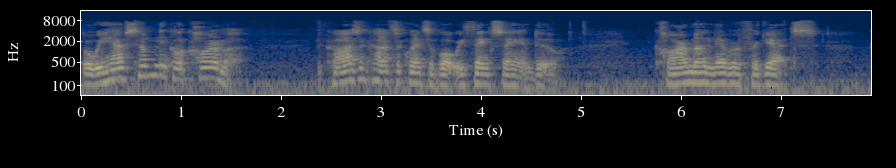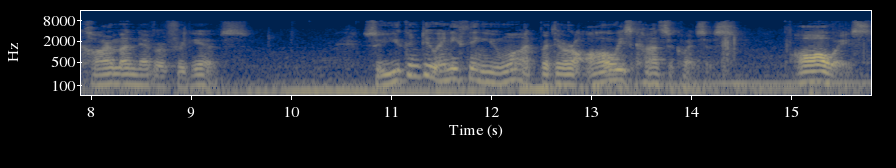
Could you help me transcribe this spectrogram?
But we have something called karma, the cause and consequence of what we think, say, and do. Karma never forgets. Karma never forgives. So you can do anything you want, but there are always consequences. Always.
